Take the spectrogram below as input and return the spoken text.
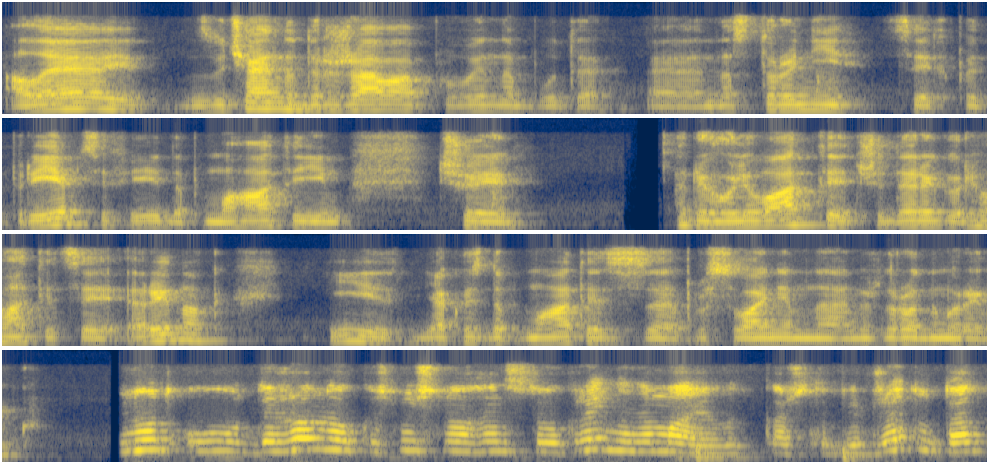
Але звичайно, держава повинна бути е, на стороні цих підприємців і допомагати їм чи регулювати, чи дерегулювати цей ринок, і якось допомагати з просуванням на міжнародному ринку. Ну от у Державного космічного агентства України немає, ви кажете, бюджету, так?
